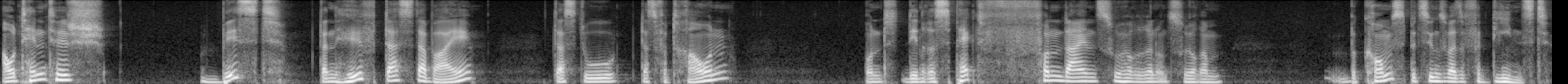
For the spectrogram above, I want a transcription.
authentisch bist, dann hilft das dabei, dass du das Vertrauen und den Respekt von deinen Zuhörerinnen und Zuhörern bekommst bzw. verdienst.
